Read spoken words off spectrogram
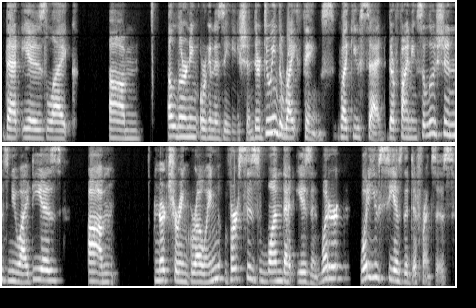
that is like um, a learning organization? They're doing the right things, like you said. They're finding solutions, new ideas. Um, nurturing growing versus one that isn't. What are what do you see as the differences?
